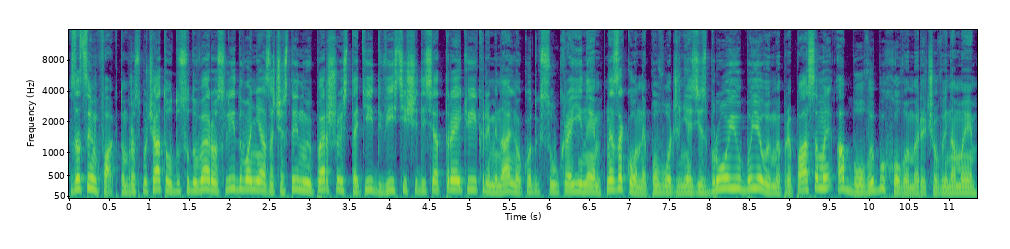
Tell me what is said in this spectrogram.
За цим фактом розпочато досудове розслідування за частиною першої статті 263 Кримінального кодексу України незаконне поводження зі зброєю, бойовими припасами або вибуховими речовинами.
